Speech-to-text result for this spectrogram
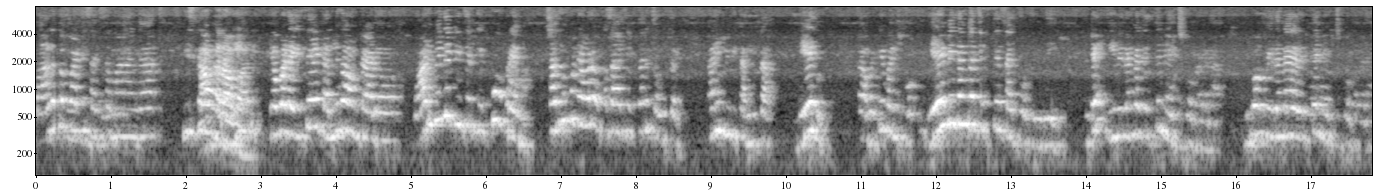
వాళ్ళతో పాటు సరి సమానంగా తీసుకురావాలి. రావాలి. ఎవడైతే డల్గా ఉంటాడో వాడి మీదే టీచర్కి ఎక్కువ ప్రేమ. చదువుకునేవాడు ఒకసారి చెప్తానే చదువుతాడు. కానీ వీడికి అంత లేదు. కాబట్టి మనకి ఏ విధంగా చెప్తే సరిపోతుంది? అంటే ఈ విధంగా చెప్తే నేర్చుకోగలరా ఇంకొక విధంగా చెప్తే నేర్చుకోగలరా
